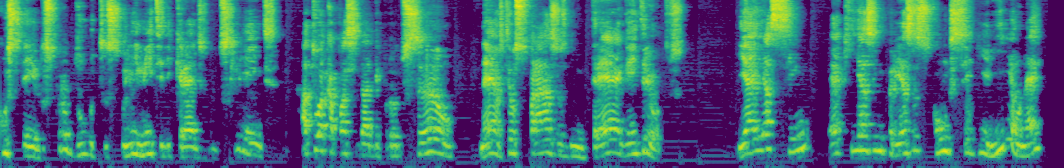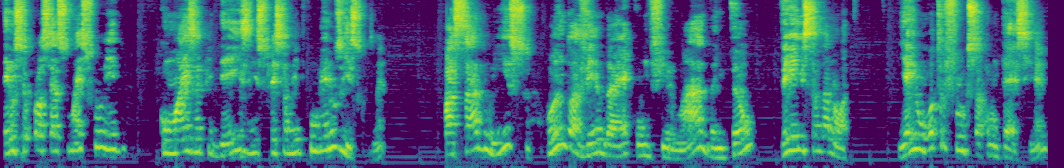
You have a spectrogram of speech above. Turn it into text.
custeio dos produtos, o limite de crédito dos clientes, a tua capacidade de produção, né, os teus prazos de entrega, entre outros. E aí, assim, é que as empresas conseguiriam né, ter o seu processo mais fluido, com mais rapidez e especialmente com menos riscos. Né? Passado isso, quando a venda é confirmada, então vem a emissão da nota. E aí um outro fluxo acontece, né?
